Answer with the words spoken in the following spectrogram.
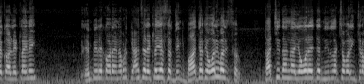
రికార్డులు ఎట్లయినాయి? ఎంపీ రికార్డ్ అయినప్పుడు క్యాన్సిల్ ఎట్లా చేస్తారు? దీనికి బాధ్యత ఎవరు వహిస్తారు ఖచ్చితంగా ఎవరైతే నిర్లక్ష్య వహించారో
